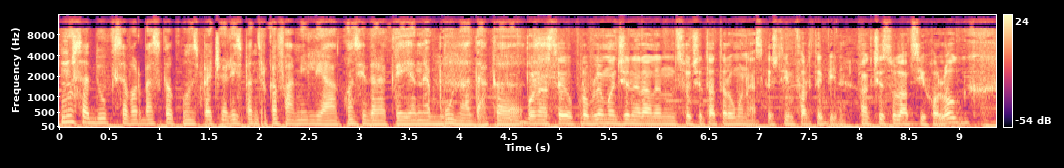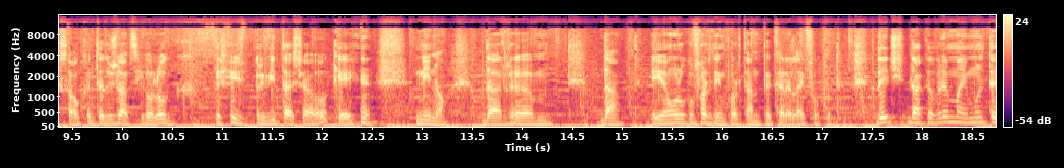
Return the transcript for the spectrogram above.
nu se duc să vorbească cu un specialist pentru că familia consideră că e nebună dacă... Bun, asta e o problemă generală în societatea românească, știm foarte bine. Accesul la psiholog sau când te duci la psiholog ești privit așa, ok, Nino. Dar, um, da, e un lucru foarte important pe care l-ai făcut. Deci, dacă vrem mai multe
